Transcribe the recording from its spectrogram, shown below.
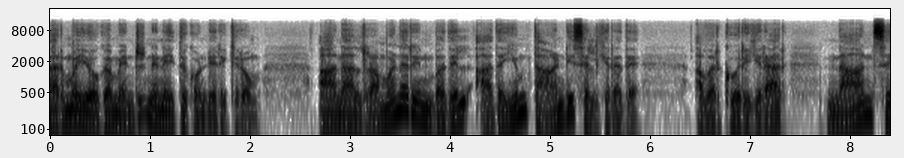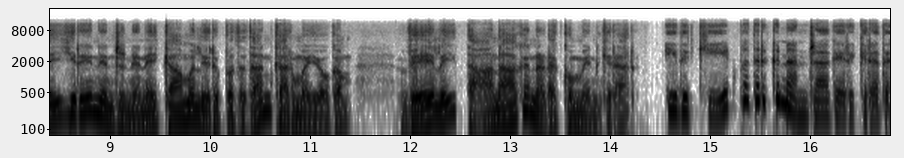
கர்மயோகம் என்று நினைத்து கொண்டிருக்கிறோம். ஆனால் ரமணரின் பதில் அதையும் தாண்டி செல்கிறது. அவர் கூறுகிறார் நான் செய்கிறேன் என்று நினைக்காமல் இருப்பதுதான் கர்மயோகம். வேலை தானாக நடக்கும் என்கிறார். இது கேட்பதற்கு நன்றாக இருக்கிறது.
